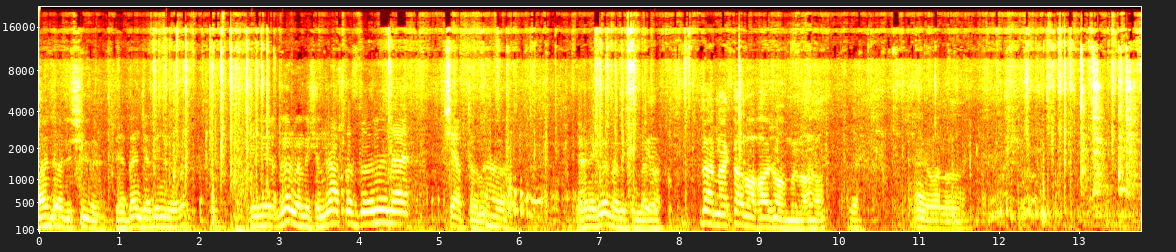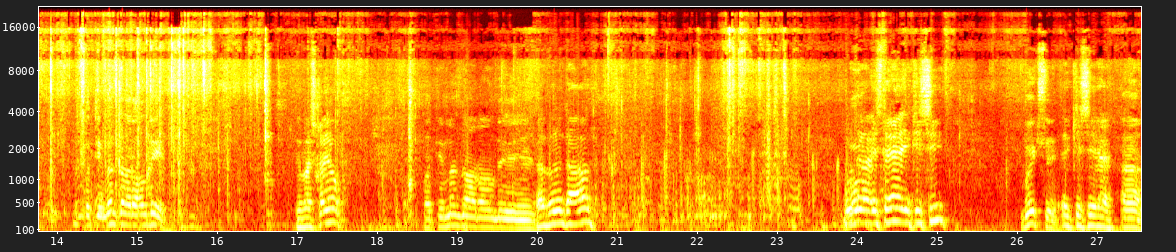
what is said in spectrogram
Bence dişidir. Ya bence bilmiyorum. Çünkü görmemişim ne kızdığını ne şey yaptığını. Yani görmemişim ben ha. Dernekte bakacağım bunlara. Eyvallah. Kutimiz daraldı. Bir başka yok. Kutimiz daraldı. Öbürünü de al. Bu da işte ikisi. Bu ikisi. ikisi he. Ha.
